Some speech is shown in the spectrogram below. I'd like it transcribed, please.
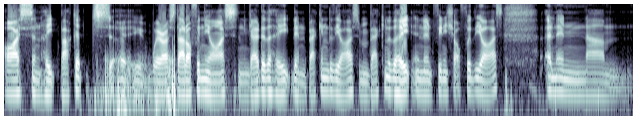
ice and heat buckets uh, where I start off in the ice and go to the heat, then back into the ice and back into the heat, and then finish off with the ice, and then um,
